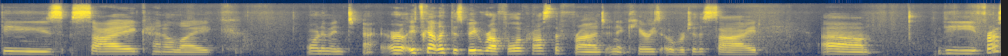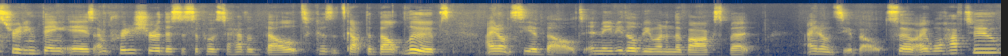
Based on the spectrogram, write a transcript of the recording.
these side kind of like ornament, or it's got like this big ruffle across the front and it carries over to the side. Um, the frustrating thing is I'm pretty sure this is supposed to have a belt because it's got the belt loops. I don't see a belt and maybe there'll be one in the box, but I don't see a belt. So I will have to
